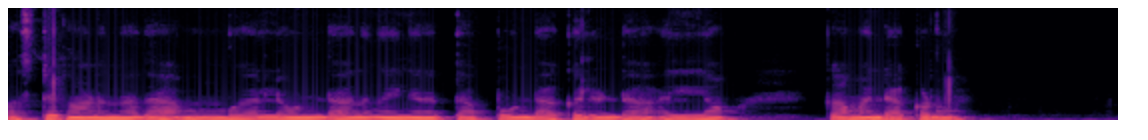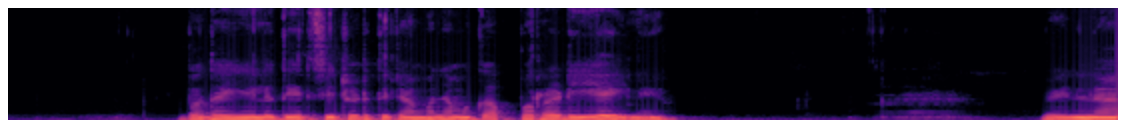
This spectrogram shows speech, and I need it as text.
ഫസ്റ്റ് കാണുന്നതാ മുമ്പ് എല്ലാം ഉണ്ടാ നിങ്ങൾ ഇങ്ങനത്തെ അപ്പം ഉണ്ടാക്കലുണ്ടാ എല്ലാം കമന്റ് ആക്കണം? ഇപ്പോൾ ദയ്യിൽ തിരിച്ചിട്ടെടുത്തിട്ടാകുമ്പോൾ നമുക്ക് അപ്പം റെഡി ആയിന്. പിന്നെ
